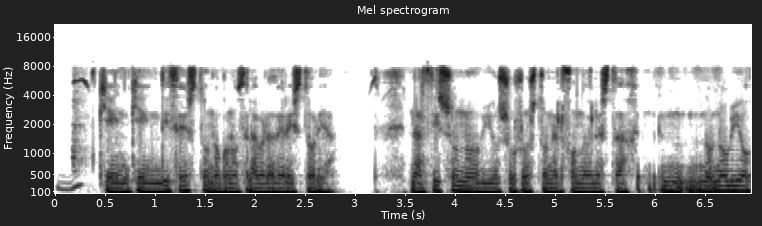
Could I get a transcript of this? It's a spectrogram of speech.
Mm. Quien, quien dice esto no conoce la verdadera historia. Narciso no vio su rostro en el fondo del estanque, no, no vio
